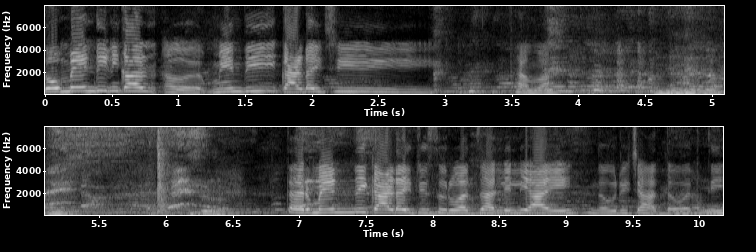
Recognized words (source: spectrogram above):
तो मेहंदी निकाल अं, मेहंदी काढायची थांबा तर मेहंदी काढायची सुरुवात झालेली आहे नवरीच्या हातावरती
